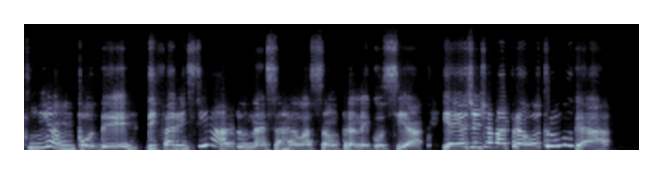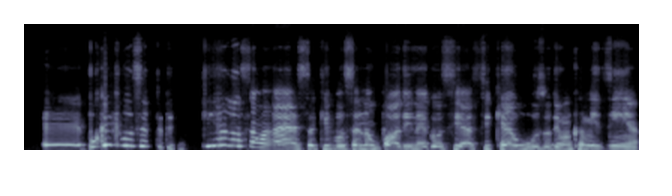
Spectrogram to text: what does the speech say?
tinha um poder diferenciado nessa relação para negociar. E aí a gente já vai para outro lugar. É, por que, que você. Que relação é essa que você não pode negociar se quer o uso de uma camisinha?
